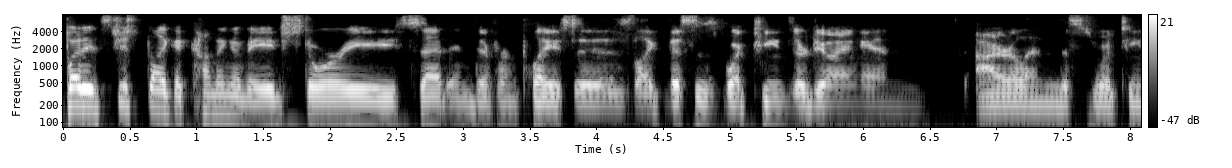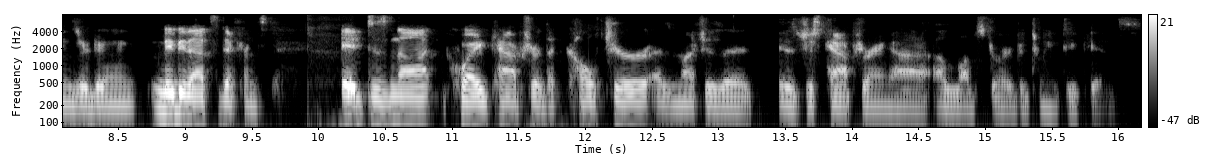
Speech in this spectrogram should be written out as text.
But it's just like a coming of age story set in different places. Like this is what teens are doing in Ireland. This is what teens are doing. Maybe that's the difference. It does not quite capture the culture as much as it is just capturing a, a love story between two kids.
